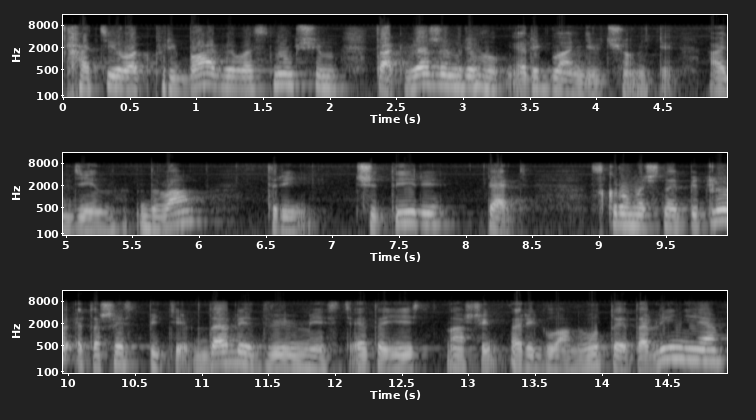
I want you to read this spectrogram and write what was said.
Хотела прибавилась. Ну в общем так вяжем реглан девчонки. 1 2 3 4 5 с кромочной петлей это 6 петель. Далее 2 вместе. Это есть наш реглан. Вот эта линия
